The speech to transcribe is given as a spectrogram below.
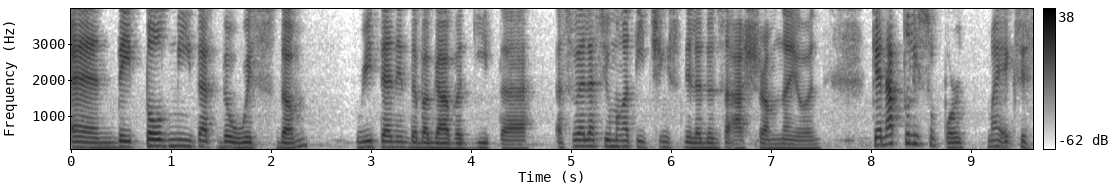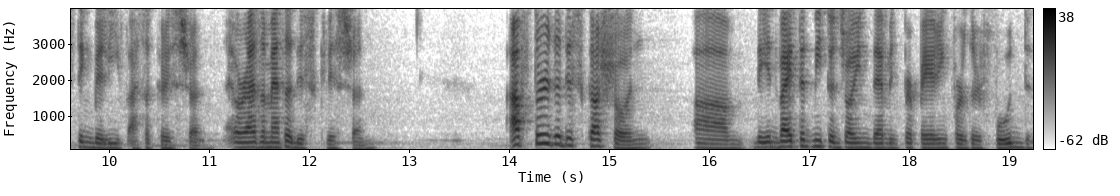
And they told me that the wisdom written in the Bhagavad Gita, as well as yung mga teachings nila dun sa ashram na yon, can actually support my existing belief as a Christian or as a Methodist Christian. After the discussion, um, they invited me to join them in preparing for their food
